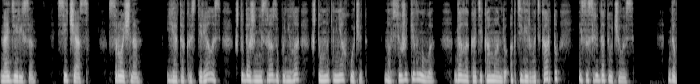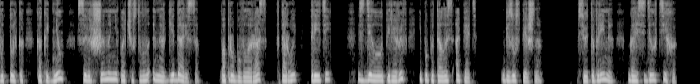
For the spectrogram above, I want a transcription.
"Найди Риса. Сейчас. Срочно". Я так растерялась, что даже не сразу поняла, что он от меня хочет но все же кивнула, дала Кате команду активировать карту и сосредоточилась. Да вот только, как и днем, совершенно не почувствовала энергии Дариса. Попробовала раз, второй, третий, сделала перерыв и попыталась опять. Безуспешно. Все это время Гай сидел тихо,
